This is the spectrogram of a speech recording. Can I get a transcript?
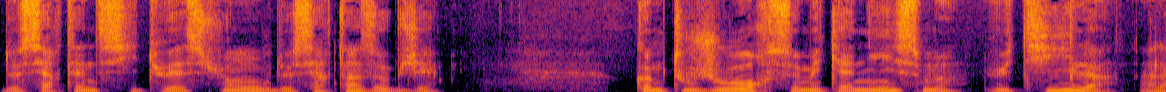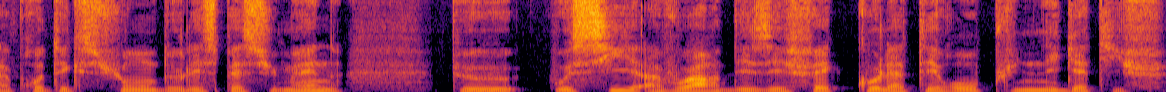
de certaines situations ou de certains objets. Comme toujours, ce mécanisme, utile à la protection de l'espèce humaine, peut aussi avoir des effets collatéraux plus négatifs.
